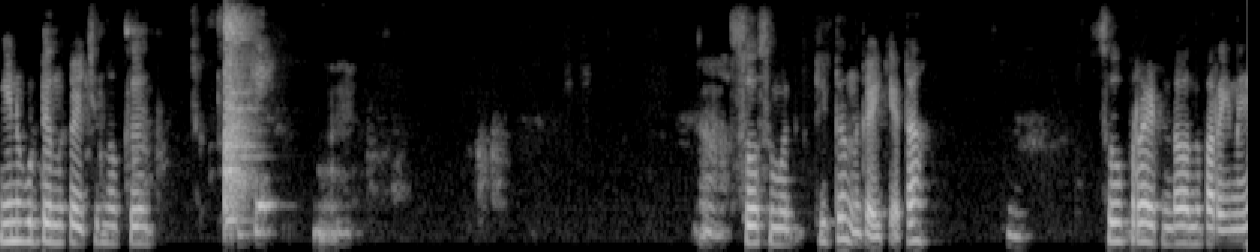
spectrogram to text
മീനക്കുട്ടി മീനുകുട്ടി ഒന്ന് കഴിച്ചു നോക്ക്. ആ സോസ് മുക്കിയിട്ട് ഒന്ന് കഴിക്കട്ടാ. സൂപ്പർ ആയിട്ടുണ്ടോ എന്ന് പറയണേ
